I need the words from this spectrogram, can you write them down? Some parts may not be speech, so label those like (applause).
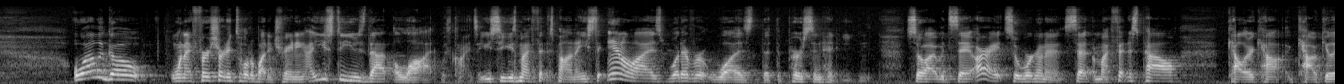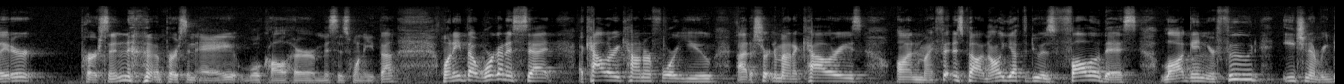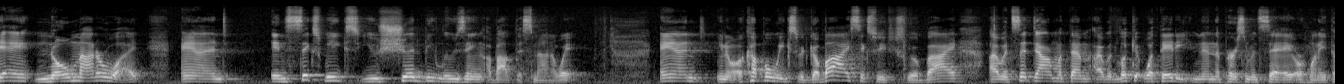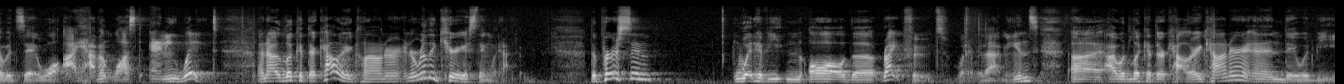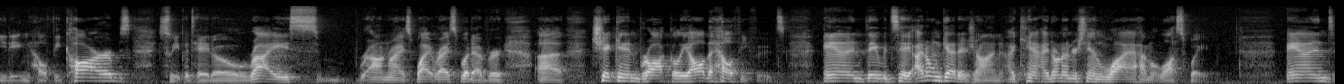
a while ago, when I first started total body training, I used to use that a lot with clients. I used to use MyFitnessPal and I used to analyze whatever it was that the person had eaten. So I would say, all right, so we're gonna set MyFitnessPal calorie cal- calculator person, (laughs) person A, we'll call her Mrs. Juanita. Juanita, we're gonna set a calorie counter for you at a certain amount of calories on MyFitnessPal, and all you have to do is follow this, log in your food each and every day, no matter what, and in six weeks, you should be losing about this amount of weight. And you know, a couple weeks would go by, six weeks would go by. I would sit down with them. I would look at what they'd eaten, and the person would say, or Juanita would say, "Well, I haven't lost any weight." And I would look at their calorie counter, and a really curious thing would happen. The person would have eaten all the right foods, whatever that means. Uh, I would look at their calorie counter and they would be eating healthy carbs, sweet potato, rice, brown rice, white rice, whatever, uh, chicken, broccoli, all the healthy foods. And they would say, I don't get it, John. I can't, I don't understand why I haven't lost weight. And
